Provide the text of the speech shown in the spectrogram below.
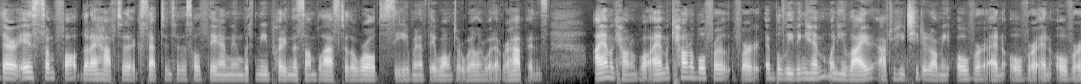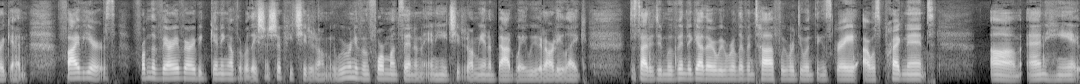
there is some fault that I have to accept into this whole thing. I mean, with me putting this on blast to the world to see even if they won't or will or whatever happens. I am accountable. I am accountable for, for believing him when he lied after he cheated on me over and over and over again. Five years from the very, very beginning of the relationship, he cheated on me. We weren't even four months in and, and he cheated on me in a bad way. We had already like decided to move in together. We were living tough. We were doing things great. I was pregnant. Um, and he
